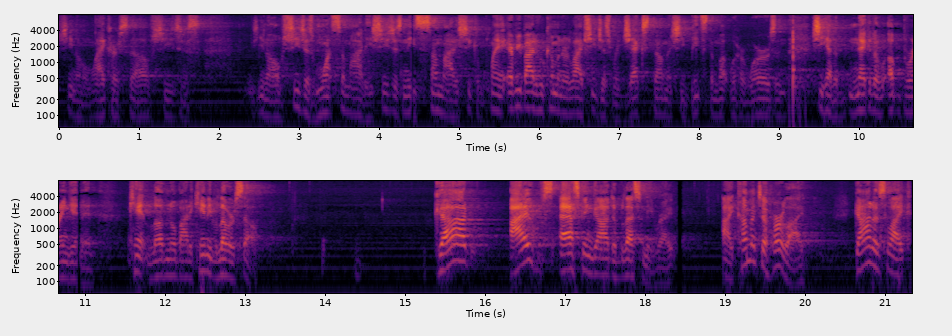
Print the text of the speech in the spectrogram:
She don't like herself. She just you know, she just wants somebody. She just needs somebody. She complains. Everybody who come in her life, she just rejects them and she beats them up with her words. And she had a negative upbringing and can't love nobody, can't even love herself. God, I was asking God to bless me, right? I come into her life. God is like,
